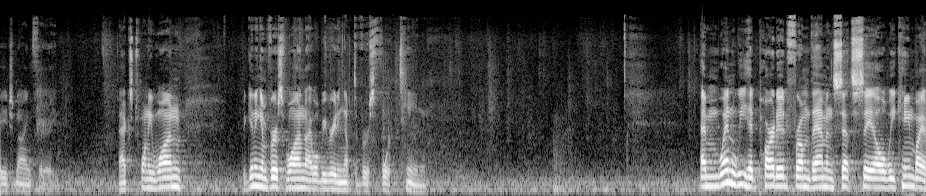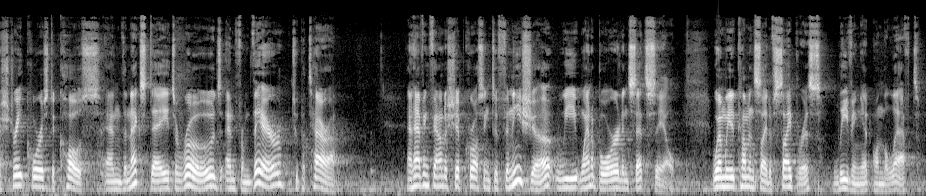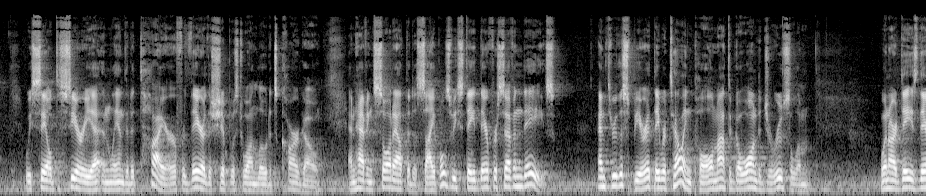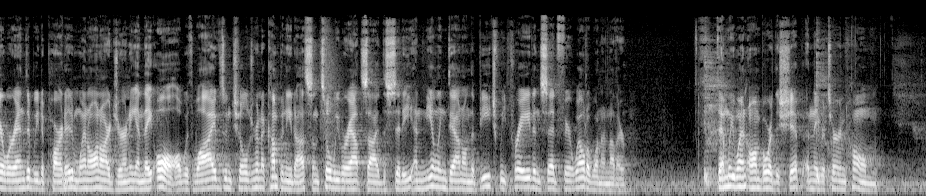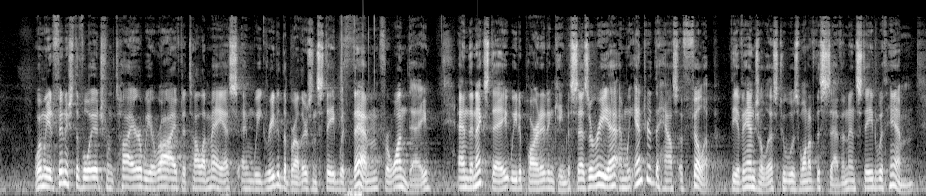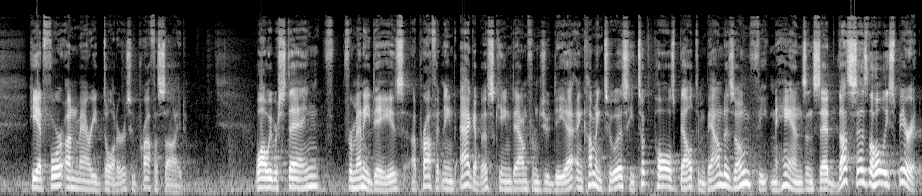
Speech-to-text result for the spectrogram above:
page 930. Acts 21, beginning in verse 1, I will be reading up to verse 14. And when we had parted from them and set sail, we came by a straight course to Kos, and the next day to Rhodes, and from there to Patara. And having found a ship crossing to Phoenicia, we went aboard and set sail. When we had come in sight of Cyprus, leaving it on the left, we sailed to Syria and landed at Tyre, for there the ship was to unload its cargo. And having sought out the disciples, we stayed there for seven days. And through the Spirit, they were telling Paul not to go on to Jerusalem. When our days there were ended, we departed and went on our journey, and they all, with wives and children, accompanied us until we were outside the city. And kneeling down on the beach, we prayed and said farewell to one another. Then we went on board the ship, and they returned home. When we had finished the voyage from Tyre, we arrived at Ptolemais, and we greeted the brothers and stayed with them for one day. And the next day we departed and came to Caesarea, and we entered the house of Philip, the evangelist, who was one of the seven, and stayed with him. He had four unmarried daughters who prophesied. While we were staying for many days, a prophet named Agabus came down from Judea, and coming to us, he took Paul's belt and bound his own feet and hands, and said, Thus says the Holy Spirit.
